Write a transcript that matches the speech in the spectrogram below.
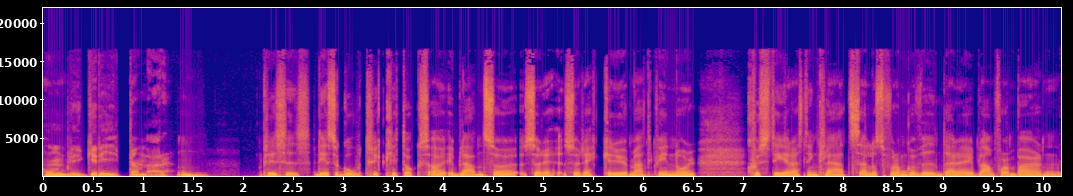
hon blir gripen där? Mm. Precis. Det är så godtyckligt också. Ibland så, så, så räcker det ju med att kvinnor justerar sin klädsel och så får de gå vidare. Ibland får de bara en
